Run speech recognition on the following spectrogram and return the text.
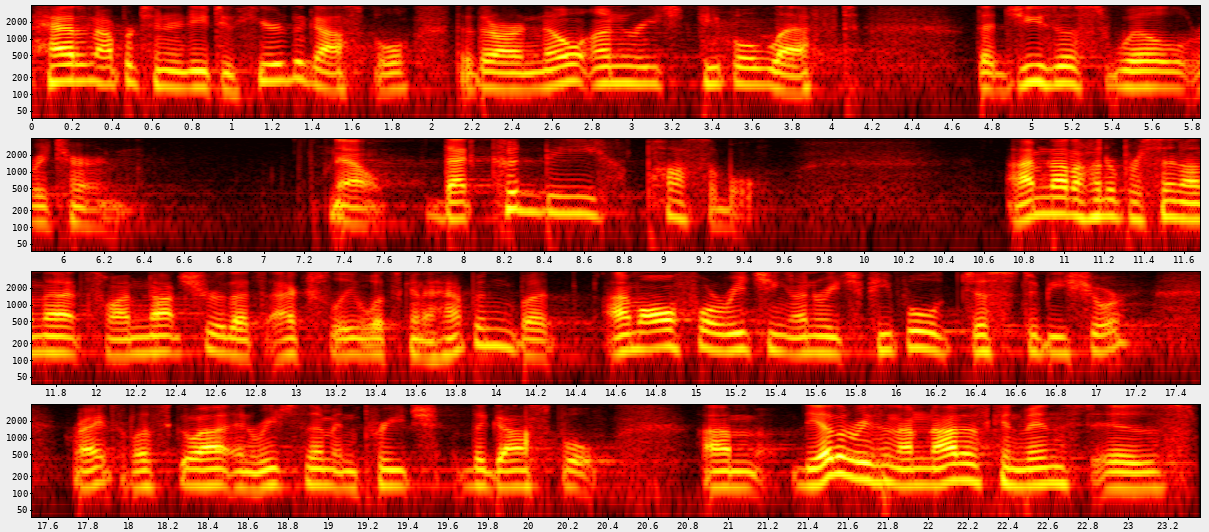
had an opportunity to hear the gospel that there are no unreached people left that Jesus will return. Now, that could be possible. I'm not 100% on that, so I'm not sure that's actually what's going to happen, but I'm all for reaching unreached people just to be sure right? So let's go out and reach them and preach the gospel. Um, the other reason I'm not as convinced is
